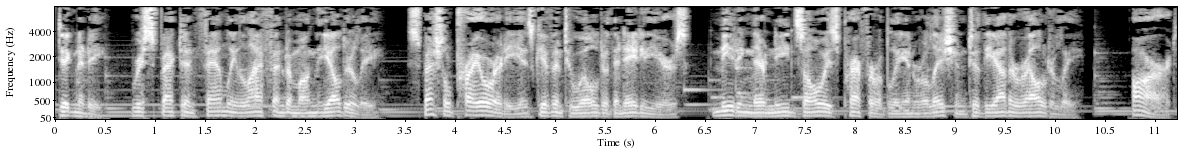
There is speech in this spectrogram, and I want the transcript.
dignity, respect and family life and among the elderly, special priority is given to older than 80 years, meeting their needs always preferably in relation to the other elderly. Art.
